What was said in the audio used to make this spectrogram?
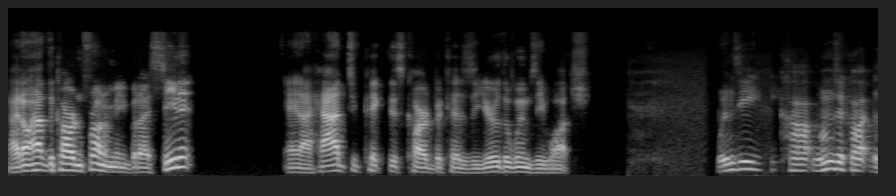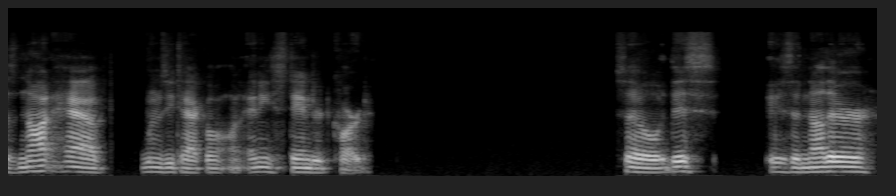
I don't have the card in front of me, but I seen it, and I had to pick this card because you're the Whimsy Watch. Whimsicott Whimsicott does not have Whimsy tackle on any standard card. So this is another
